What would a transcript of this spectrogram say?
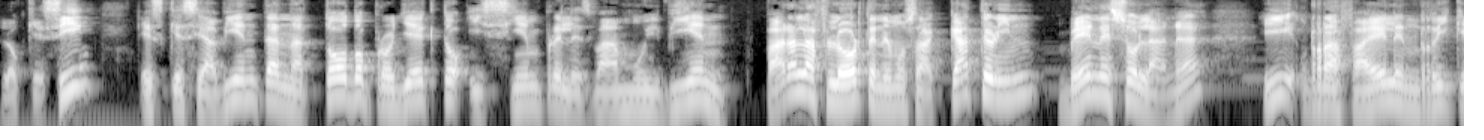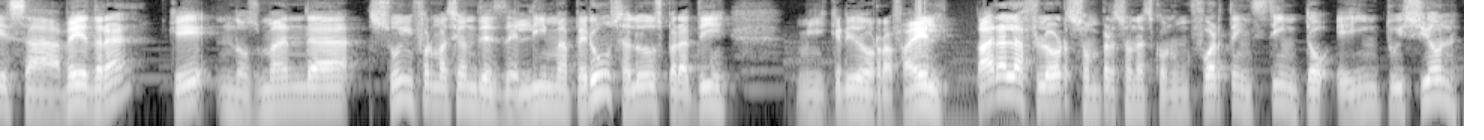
Lo que sí es que se avientan a todo proyecto y siempre les va muy bien. Para la flor tenemos a Catherine, venezolana, y Rafael Enrique Saavedra, que nos manda su información desde Lima, Perú. Saludos para ti, mi querido Rafael. Para la flor son personas con un fuerte instinto e intuición.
